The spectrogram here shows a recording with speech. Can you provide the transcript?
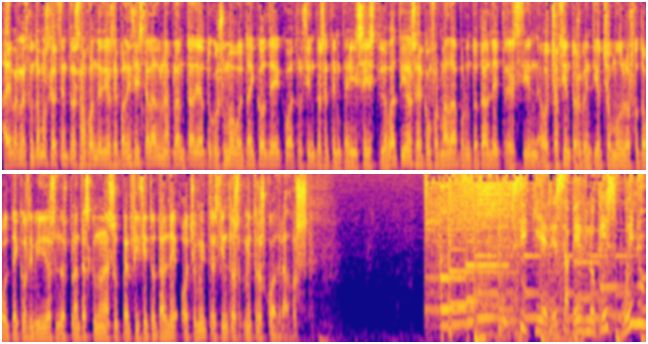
Además, les contamos que el Centro San Juan de Dios de Palencia ha instalado una planta de autoconsumo voltaico de 476 kilovatios, eh, conformada por un total de 300, 828 módulos fotovoltaicos divididos en dos plantas con una superficie total de 8.300 metros cuadrados. Si quieres saber lo que es bueno,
